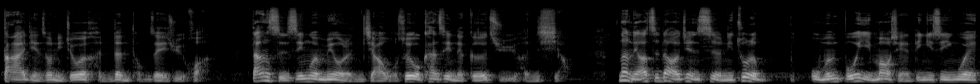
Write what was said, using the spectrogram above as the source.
大一点的时候，你就会很认同这一句话。当时是因为没有人教我，所以我看事情的格局很小。那你要知道一件事，你做的。我们不会以冒险的定义，是因为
